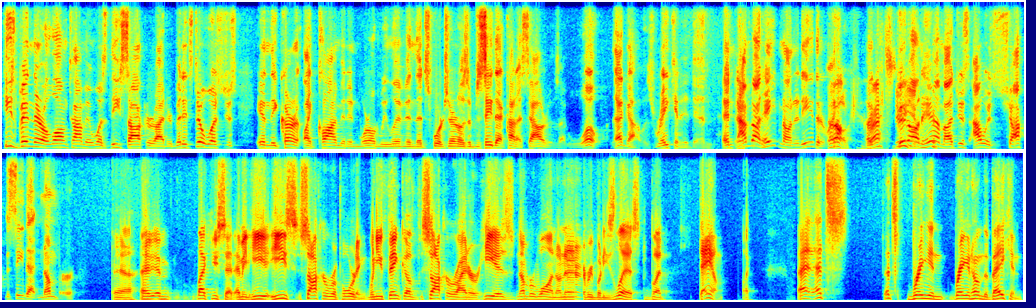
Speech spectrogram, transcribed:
he's been there a long time and was the soccer writer, but it still was just in the current like climate and world we live in that sports journalism to see that kind of salary was like whoa that guy was raking it in. And yeah. i'm not hating on it either. Like, oh, congrats like, good on him. I just i was shocked to see that number. Yeah. And, and, like you said i mean he he's soccer reporting. When you think of soccer writer he is number one on everybody's list but damn like that, that's that's bringing bringing home the bacon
